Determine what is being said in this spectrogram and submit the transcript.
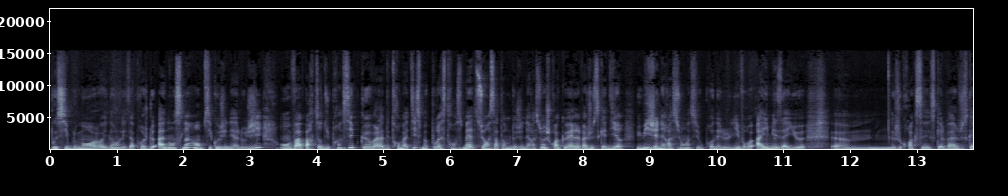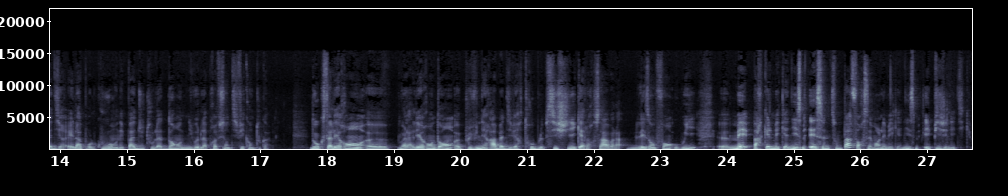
possiblement euh, dans les approches de Anne Ancelin en psychogénéalogie, on va partir du principe que voilà des traumatismes pourraient se transmettre sur un certain nombre de générations et je crois qu'elle elle va jusqu'à dire huit générations. Hein. si vous prenez le livre Aïe mes aïeux, euh, je crois que c'est ce qu'elle va jusqu'à dire. Et là pour le coup, on n'est pas du tout là-dedans au niveau de la preuve scientifique en tout cas. Donc ça les rend, euh, voilà, les rendant plus vulnérables à divers troubles psychiques. Alors ça, voilà, les enfants, oui, mais par quel mécanisme? Et ce ne sont pas forcément les mécanismes épigénétiques.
